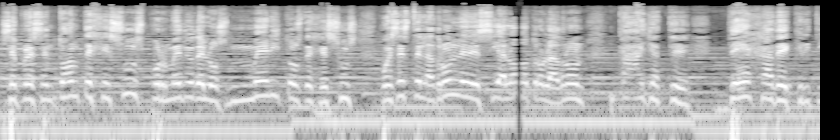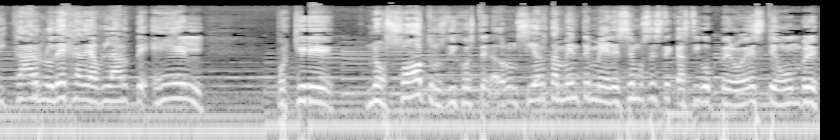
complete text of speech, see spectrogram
Se presentó ante Jesús por medio de los méritos de Jesús. Pues este ladrón le decía al otro ladrón, cállate, deja de criticarlo, deja de hablar de él. Porque nosotros, dijo este ladrón, ciertamente merecemos este castigo, pero este hombre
